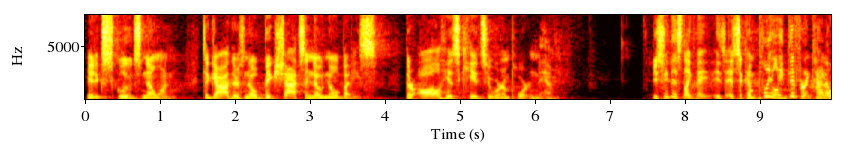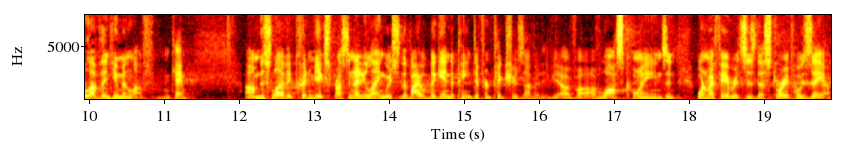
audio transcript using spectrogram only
it excludes no one. To God, there's no big shots and no nobodies. They're all his kids who are important to him. You see this? Like, they, it's, it's, a completely different kind of love than human love, okay? Um, this love, it couldn't be expressed in any language. So the Bible began to paint different pictures of it, of, uh, of lost coins. And one of my favorites is the story of Hosea.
